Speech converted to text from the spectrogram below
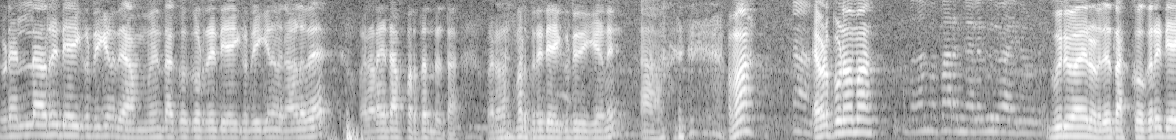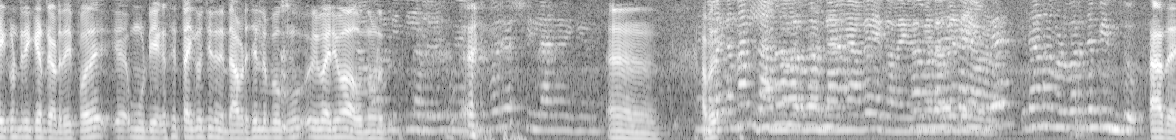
ഇവിടെ എല്ലാവരും റെഡി ആയിക്കൊണ്ടിരിക്കണത് അമ്മയും തക്കൊക്കെ റെഡി ആയിക്കൊണ്ടിരിക്കുന്നത് ഒരാളത് ദേ ഒരാളെ അതിന്റെ അപ്പുറത്തുണ്ട് കേട്ടോ. ഒരാളെ അപ്പുറത്ത് റെഡി ആയിക്കൊണ്ടിരിക്കുകയാണ്. ആ. അമ്മ എവിടെ പോണു അമ്മ? ഗുരുവായൂരാണ് ഇത് തക്കൊക്കെ റെഡി ആയിക്കൊണ്ടിരിക്കട്ടെ അവിടെ. ഇപ്പൊ മുടിയൊക്കെ സെറ്റാക്കി വെച്ചിരുന്നുണ്ട് അവിടെ ചെല്ലുമ്പോ ഒരു അപ്പൊ പറഞ്ഞ ബിന്ദു. അതെ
